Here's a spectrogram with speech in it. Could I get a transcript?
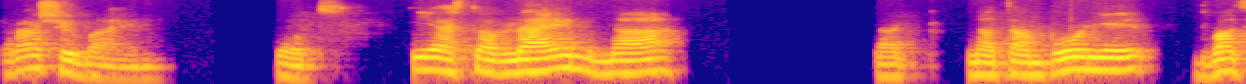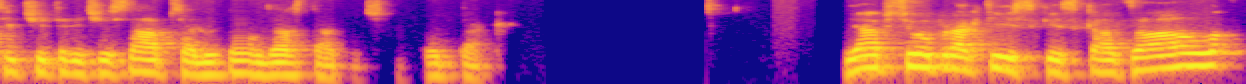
прошиваем. Вот. И оставляем на, так, на тампоне 24 часа абсолютно достаточно. Вот так. Я все практически сказал.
